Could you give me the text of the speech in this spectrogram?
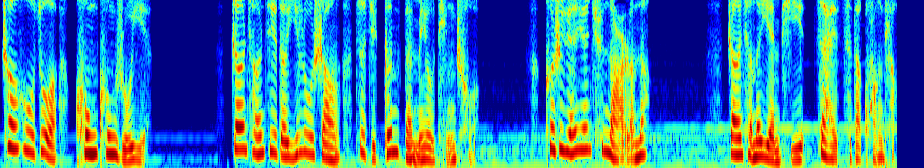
车后座空空如也。张强记得一路上自己根本没有停车，可是圆圆去哪儿了呢？张强的眼皮再次的狂跳。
